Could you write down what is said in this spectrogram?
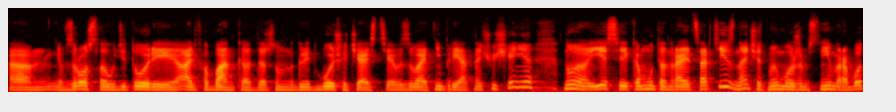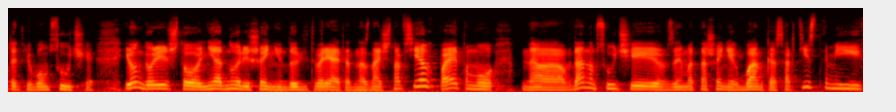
э, взрослой аудитории Альфа-банка, даже он говорит, большей части вызывает неприятное ощущение, но если кому-то нравится артист, значит мы можем с ним работать в любом случае. И он говорит, что ни одно решение удовлетворяет однозначно всех, поэтому э, в данном случае в взаимоотношениях банка с артистами и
